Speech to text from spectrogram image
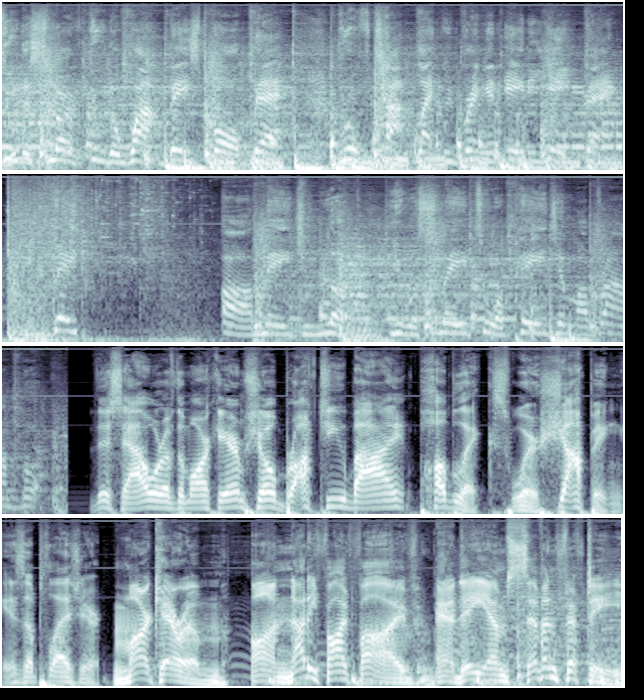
Through the smurf, through the wop, baseball bat. Rooftop like we bringing 88 back. They Ah, made you look. You a slave to a page in my rhyme book. This hour of the Mark Arum Show brought to you by Publix, where shopping is a pleasure. Mark Arum on 95.5 and AM 750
